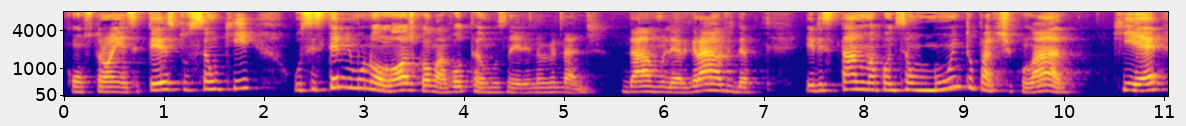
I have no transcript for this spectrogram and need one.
constroem esse texto são que o sistema imunológico, olha lá, voltamos nele, na verdade, da mulher grávida, ele está numa condição muito particular que é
